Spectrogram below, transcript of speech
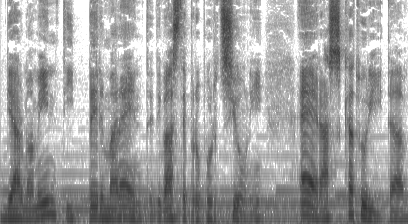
di armamenti permanente di vaste proporzioni era scaturita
